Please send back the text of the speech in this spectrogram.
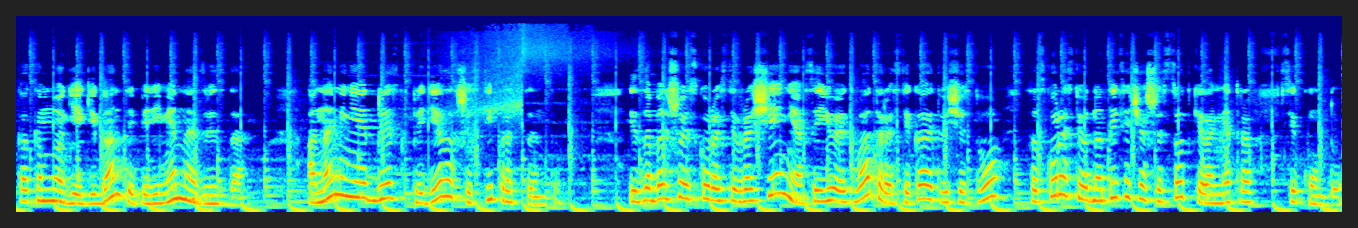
как и многие гиганты, переменная звезда. Она меняет блеск в пределах 6%. Из-за большой скорости вращения с ее экватора стекает вещество со скоростью 1600 км в секунду.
